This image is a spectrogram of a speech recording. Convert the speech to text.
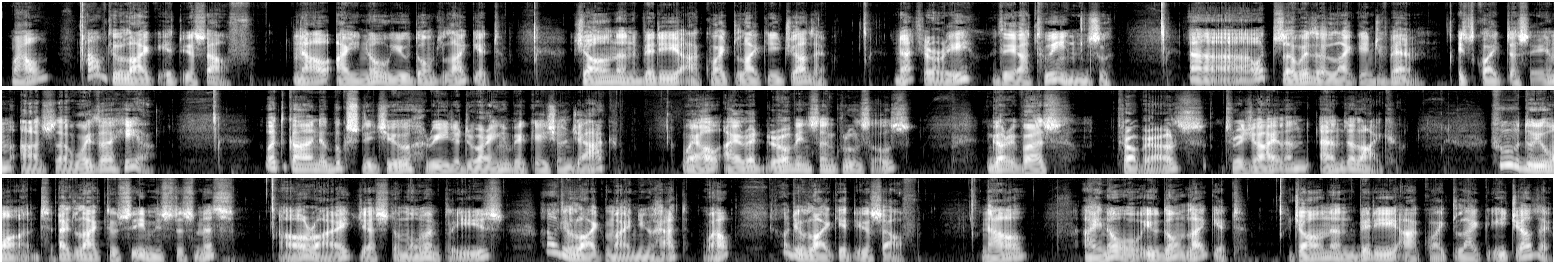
Well, how you like it yourself? Now I know you don't like it. John and Betty are quite like each other. Naturally, they are twins. Uh, what's the weather like in Japan? It's quite the same as the weather here. What kind of books did you read during vacation, Jack? Well, I read Robinson Crusoe's, Gulliver's Travels, Treasure Island, and the like. Who do you want? I'd like to see Mr. Smith. All right, just a moment, please. How do you like my new hat? Well, how do you like it yourself? Now, I know you don't like it. John and Biddy are quite like each other.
